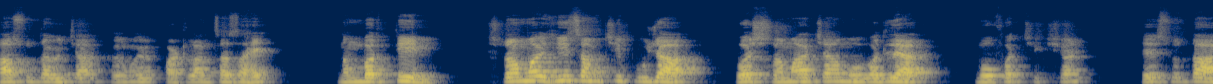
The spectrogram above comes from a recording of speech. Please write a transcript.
हा सुद्धा विचार कर्मवीर पाटलांचाच आहे. नंबर तीन श्रम हीच आमची पूजा व श्रमाच्या मोबदल्यात मोफत शिक्षण. हे सुद्धा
